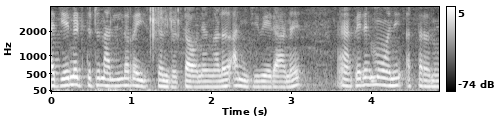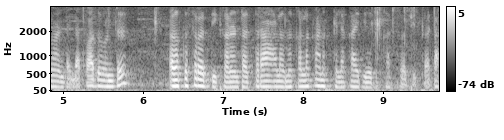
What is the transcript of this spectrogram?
അരിയൻ എടുത്തിട്ട് നല്ല റൈസ് ഉണ്ട് കേട്ടോ ഞങ്ങൾ അഞ്ച് പേരാണ്. ആ, പിന്നെ മോന് അത്ര ഒന്നും വേണ്ടല്ലോ. അപ്പോൾ അതുകൊണ്ട് അതൊക്കെ ശ്രദ്ധിക്കണം കേട്ടോ എത്ര ആളെന്നൊക്കെയുള്ള കണക്കിലൊക്കെ അരി എടുക്കാൻ ശ്രദ്ധിക്കുക കേട്ടോ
